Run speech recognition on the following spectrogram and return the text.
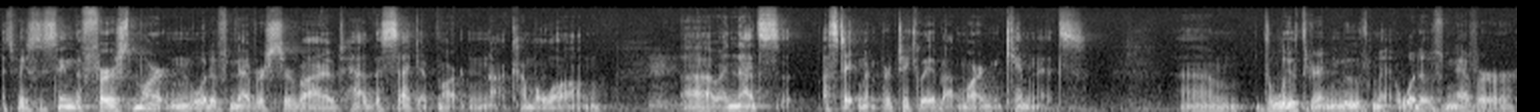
it's basically saying the first Martin would have never survived had the second Martin not come along. Uh, and that's a statement particularly about Martin Chemnitz. Um, the Lutheran movement would have never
